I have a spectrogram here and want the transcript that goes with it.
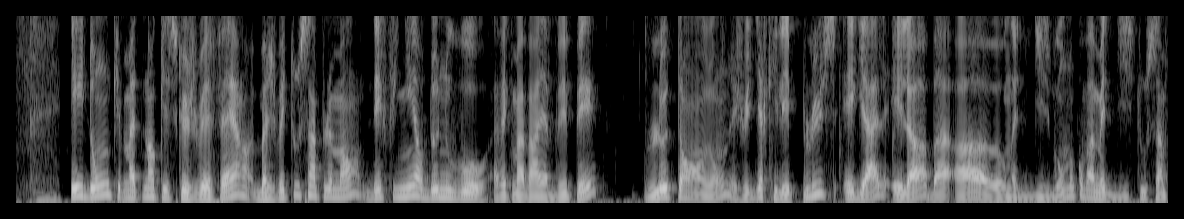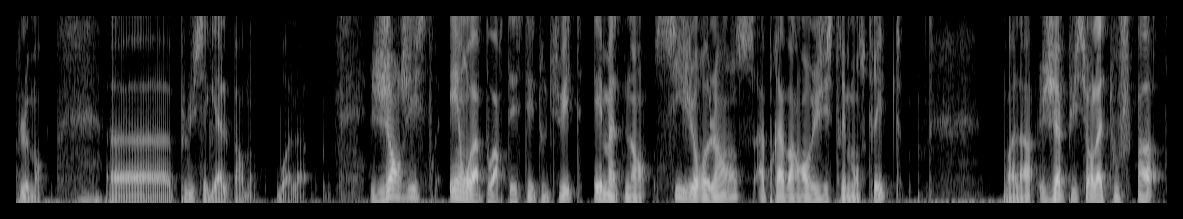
Et donc maintenant, qu'est-ce que je vais faire? Bah, Je vais tout simplement définir de nouveau avec ma variable VP le temps en onde et je vais dire qu'il est plus égal. Et là, bah, euh, on a dit 10 secondes, donc on va mettre 10 tout simplement. Euh, plus égal, pardon. Voilà. J'enregistre et on va pouvoir tester tout de suite. Et maintenant, si je relance, après avoir enregistré mon script, voilà, j'appuie sur la touche A.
